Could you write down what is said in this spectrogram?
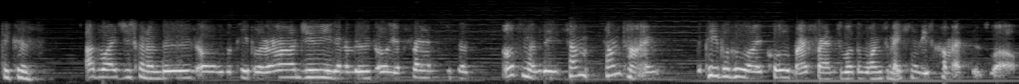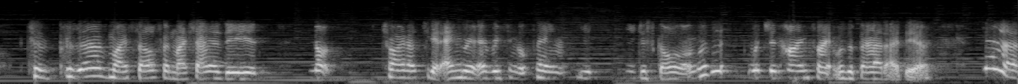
because otherwise you're just going to lose all the people around you. You're going to lose all your friends because ultimately, some sometimes the people who I called my friends were the ones making these comments as well. To preserve myself and my sanity and not try not to get angry at every single thing, you you just go along with it, which in hindsight was a bad idea. Yeah,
